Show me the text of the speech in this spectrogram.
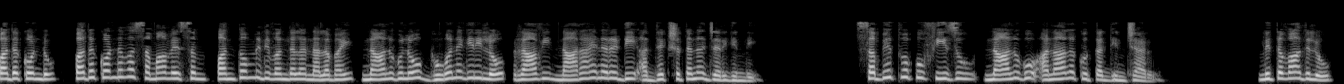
పదకొండు పదకొండవ సమావేశం పంతొమ్మిది వందల నలభై నాలుగులో భువనగిరిలో రావి నారాయణరెడ్డి అధ్యక్షతన జరిగింది. సభ్యత్వపు ఫీజు నాలుగు అనాలకు తగ్గించారు. మితవాదులు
